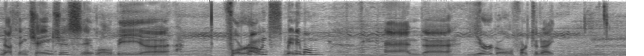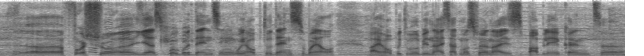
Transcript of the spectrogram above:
nothing changes. It will be uh, four rounds minimum. And uh, your goal for tonight? Uh, for sure, yes, for good dancing. We hope to dance well. I hope it will be nice atmosphere, nice public, and uh,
